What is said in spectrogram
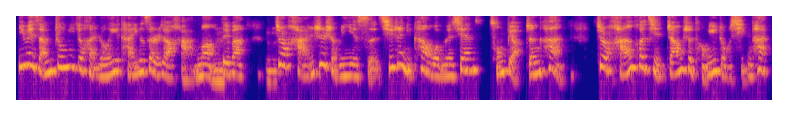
因为咱们中医就很容易谈一个字儿叫寒嘛，嗯对吧？嗯就是寒是什么意思？其实你看，我们先从表征看，就是寒和紧张是同一种形态，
